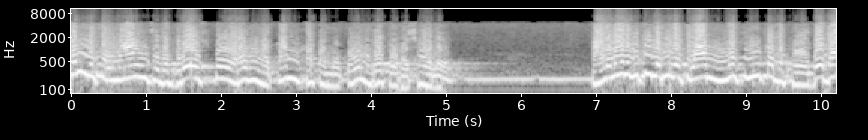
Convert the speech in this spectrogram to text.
کم مسلمان چې د دریش په ورځ کم ختم وکول دې په هشو نه عالمان دې نبی اسلام نفي ته د دې دا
